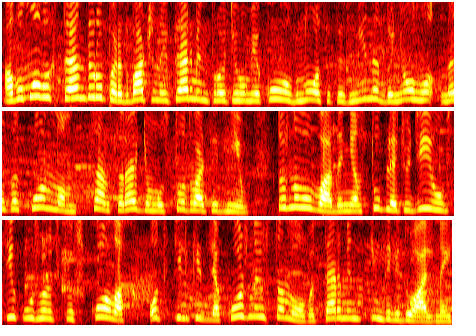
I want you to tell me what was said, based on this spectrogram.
А в умовах тендеру передбачений термін, протягом якого вносити зміни до нього незаконно. Це в середньому 120 днів. Тож нововведення вступлять у дію у всіх ужгородських школах. От тільки для кожної установи термін індивідуальний.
